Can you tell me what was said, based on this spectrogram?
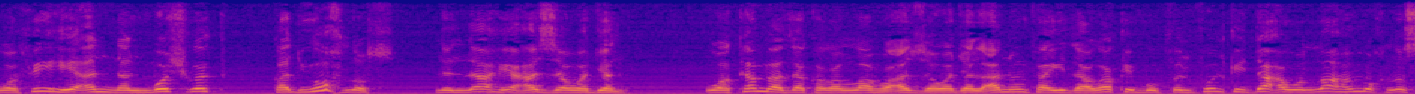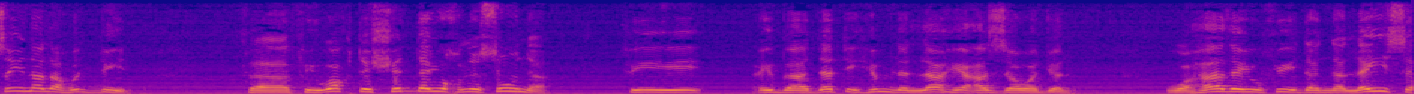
وفيه أن المشرك قد يخلص لله عز وجل. وكما ذكر الله عز وجل عنهم فإذا ركبوا في الفلك دعوا الله مخلصين له الدين. ففي وقت الشدة يخلصون في عبادتهم لله عز وجل. وهذا يفيد أن ليس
